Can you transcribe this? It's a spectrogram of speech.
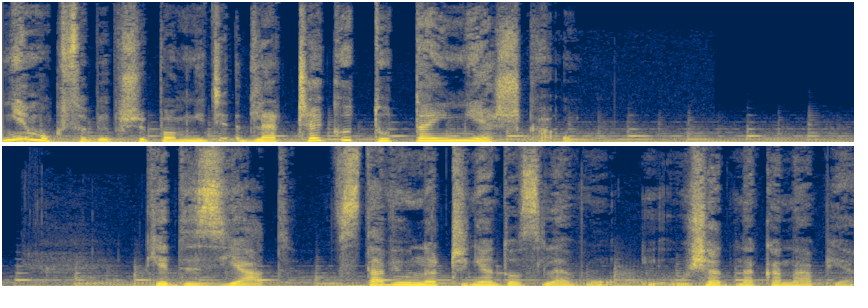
Nie mógł sobie przypomnieć, dlaczego tutaj mieszkał. Kiedy zjadł, wstawił naczynia do zlewu i usiadł na kanapie.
